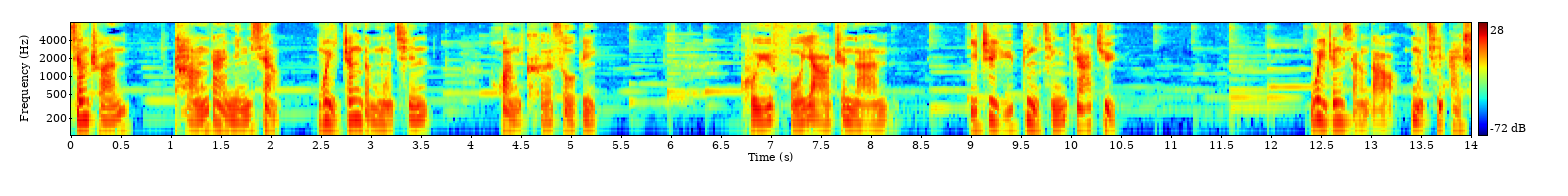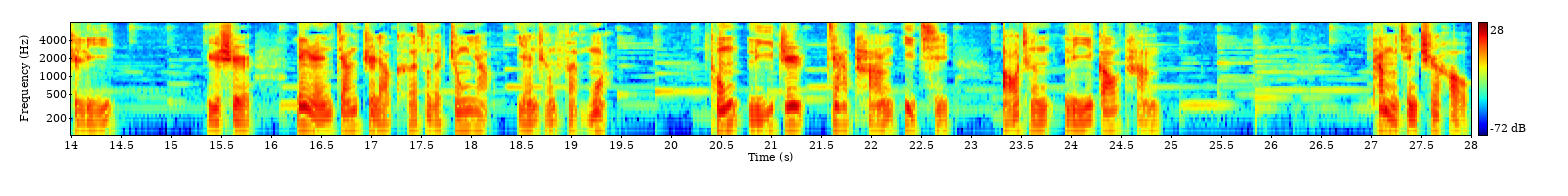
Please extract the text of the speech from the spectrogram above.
相传，唐代名相魏征的母亲患咳嗽病，苦于服药之难，以至于病情加剧。魏征想到母亲爱吃梨，于是令人将治疗咳嗽的中药研成粉末，同梨汁加糖一起熬成梨膏糖。他母亲吃后。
